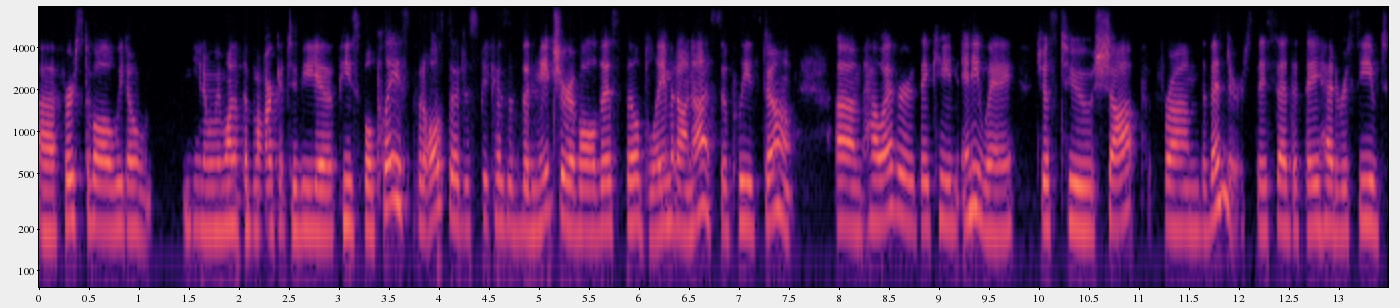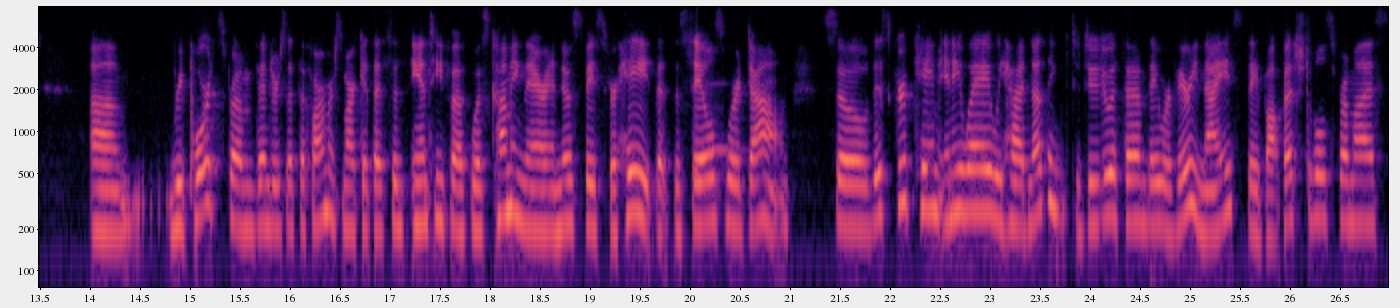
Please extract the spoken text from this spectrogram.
uh, first of all, we don't, you know, we want the market to be a peaceful place, but also just because of the nature of all this, they'll blame it on us. So please don't. Um, however, they came anyway just to shop from the vendors. They said that they had received um, reports from vendors at the farmers market that since Antifa was coming there and no space for hate, that the sales were down. So this group came anyway. We had nothing to do with them. They were very nice. They bought vegetables from us.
